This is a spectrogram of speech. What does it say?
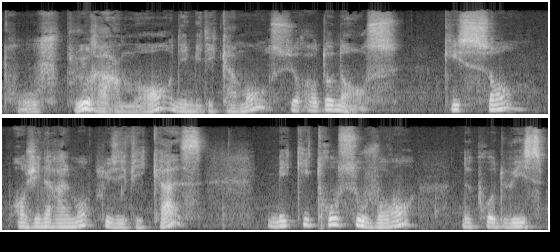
trouve plus rarement des médicaments sur ordonnance qui sont en généralement plus efficaces, mais qui trop souvent ne produisent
